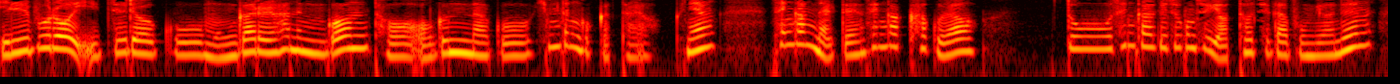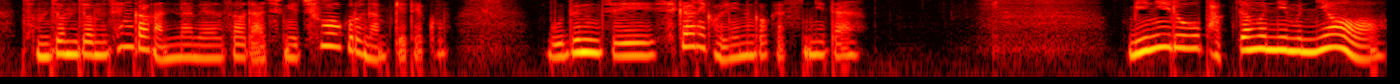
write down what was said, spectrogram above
일부러 잊으려고 뭔가를 하는 건 더 어긋나고 힘든 것 같아요. 그냥 생각날 땐 생각하고요. 또 생각이 조금씩 옅어지다 보면은 점점점 생각 안 나면서 나중에 추억으로 남게 되고 뭐든지 시간이 걸리는 것 같습니다. 미니로 박정은님은요,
